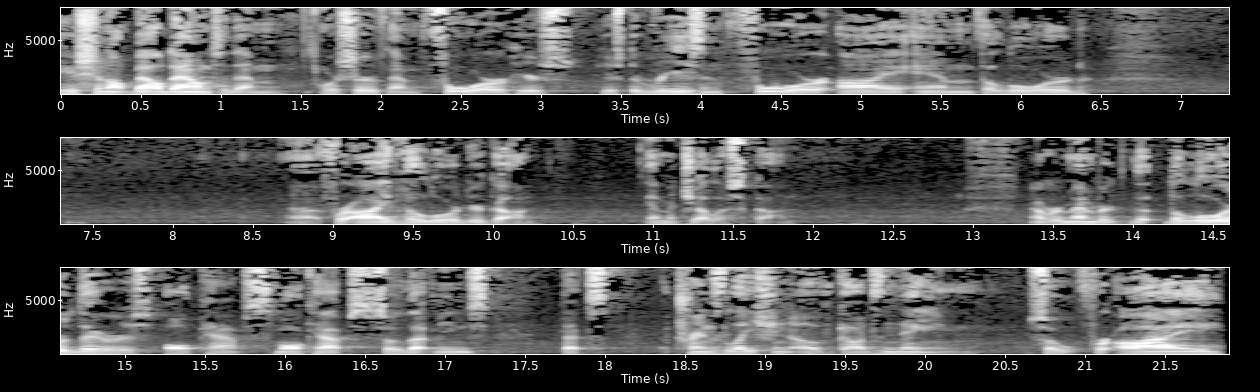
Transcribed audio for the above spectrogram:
you shall not bow down to them or serve them. For, here's, here's the reason, for I am the Lord Uh, for I, the Lord your God, am a jealous God. Now remember, the, the Lord there is all caps, small caps, so that means that's a translation of God's name. So for I,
